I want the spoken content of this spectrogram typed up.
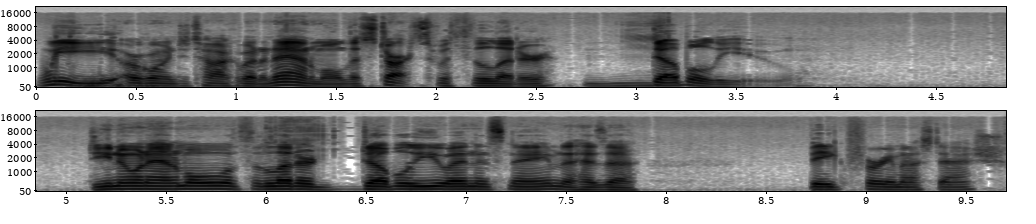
We are going to talk about an animal that starts with the letter W. Do you know an animal with the letter W in its name that has a big furry mustache?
